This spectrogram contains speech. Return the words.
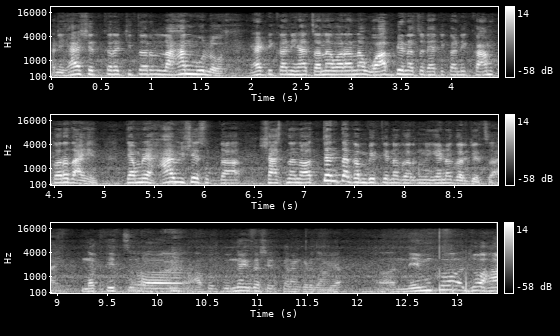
आणि ह्या शेतकऱ्याची तर लहान मुलं ह्या ठिकाणी ह्या जनावरांना वाप देण्याचं ह्या ठिकाणी काम करत आहेत. त्यामुळे हा विषय सुद्धा शासनानं अत्यंत गंभीरतेनं घेणं गरजेचं आहे. नक्कीच आपण पुन्हा एकदा शेतकऱ्यांकडे जाऊया. नेमकं जो हा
